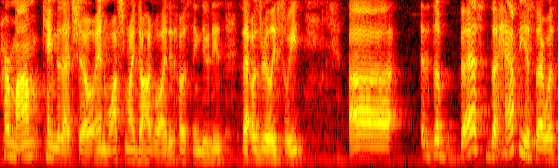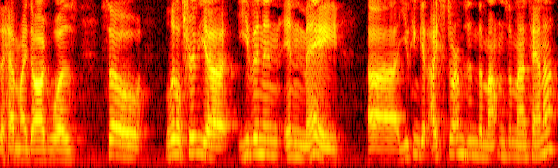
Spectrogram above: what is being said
Her mom came to that show and watched my dog while I did hosting duties. That was really sweet. Uh, the best, the happiest I was to have my dog was so little trivia. Even in in May, uh, you can get ice storms in the mountains of Montana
